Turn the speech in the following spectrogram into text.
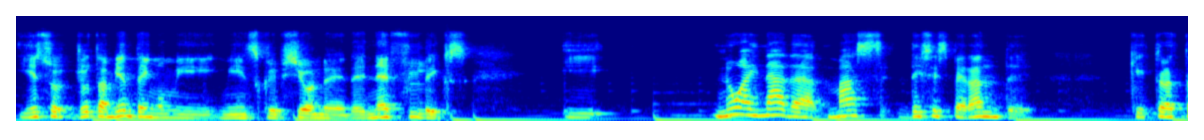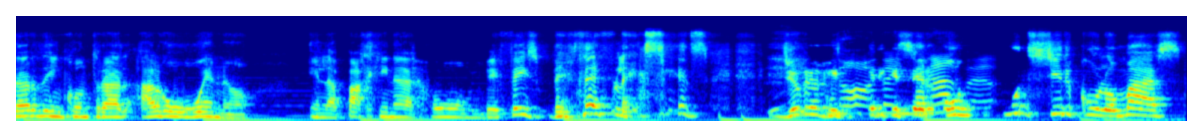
Y eso, yo también tengo mi, inscripción de, Netflix y no hay nada más desesperante que tratar de encontrar algo bueno en la página home de Facebook, de Netflix. yo creo que tiene que ser un, un, círculo más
